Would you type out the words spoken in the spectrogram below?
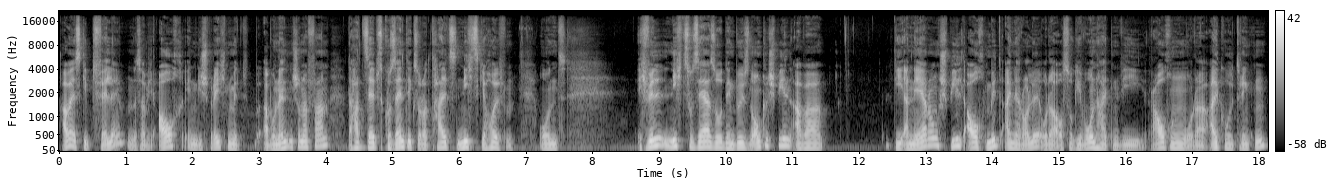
Aber es gibt Fälle, und das habe ich auch in Gesprächen mit Abonnenten schon erfahren, da hat selbst Cosentix oder Talz nichts geholfen. Und ich will nicht zu sehr so den bösen Onkel spielen, aber die Ernährung spielt auch mit eine Rolle oder auch so Gewohnheiten wie Rauchen oder Alkohol trinken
